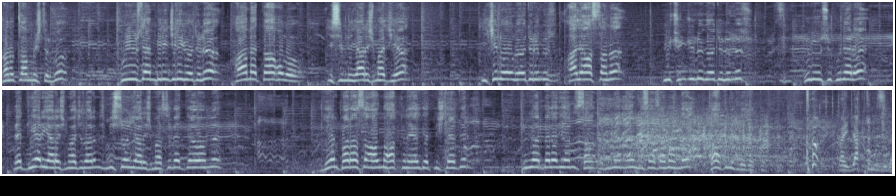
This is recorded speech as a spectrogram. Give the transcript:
kanıtlanmıştır bu. Bu yüzden birincilik ödülü Ahmet Dağkolu isimli yarışmacıya, iki nolu ödülümüz Ali Aslan'a, üçüncülük ödülümüz Hulusi Güner'e ve diğer yarışmacılarımız misyon yarışması ve devamlı yem parası alma hakkını elde etmişlerdir. Bunlar belediyemiz bunlar en kısa zamanda takdim edilecektir. Ay, yaktın bizi be.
